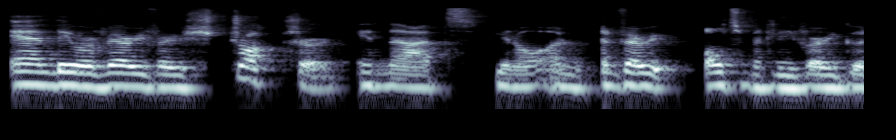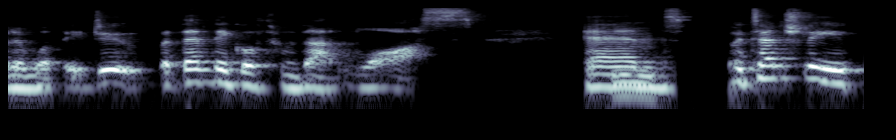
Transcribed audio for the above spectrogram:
and they were very very structured in that you know and, and, very ultimately very good at what they do. But then they go through that loss, and mm. potentially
